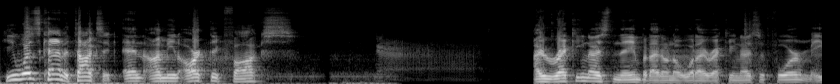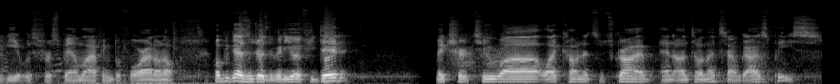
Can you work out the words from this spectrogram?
he was kind of toxic, and I mean, Arctic Fox. I recognize the name, but I don't know what I recognize it for. Maybe it was for spam laughing before. I don't know. Hope you guys enjoyed the video. If you did, make sure to uh, like, comment, and subscribe. And until next time, guys, peace.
